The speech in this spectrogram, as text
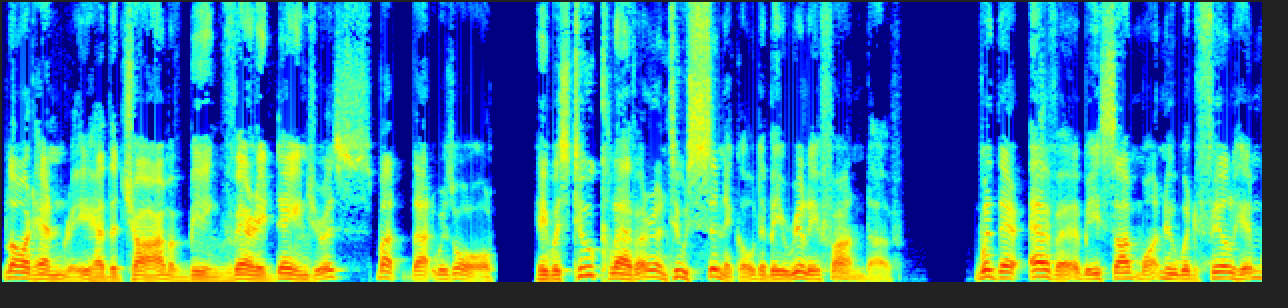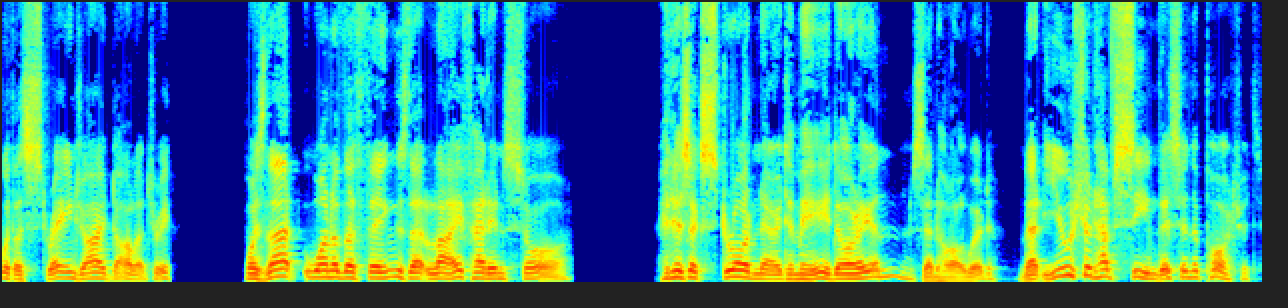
Lord Henry had the charm of being very dangerous, but that was all. He was too clever and too cynical to be really fond of. Would there ever be some one who would fill him with a strange idolatry? Was that one of the things that life had in store? "It is extraordinary to me, Dorian," said Hallward, "that you should have seen this in the portrait.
